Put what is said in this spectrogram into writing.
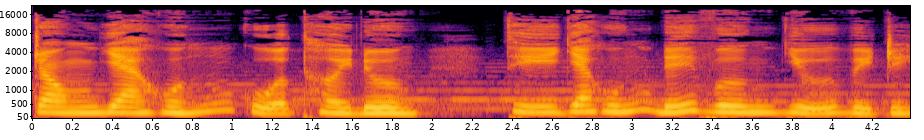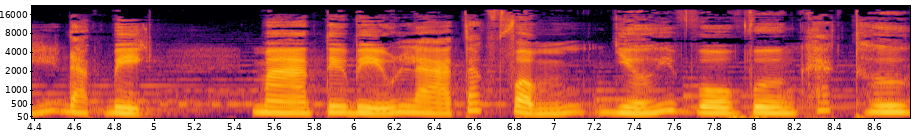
Trong gia huấn của thời đường, thì gia huấn đế vương giữ vị trí đặc biệt mà tiêu biểu là tác phẩm giới vô vương khắc thư,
